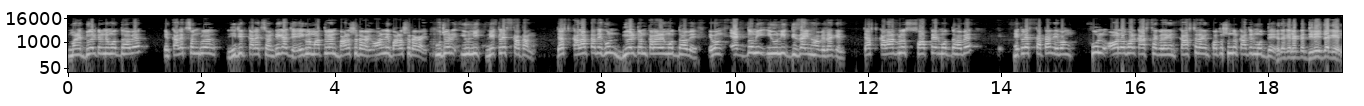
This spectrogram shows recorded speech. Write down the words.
মানে ডুয়েল টোনের মধ্যে হবে এর কালেকশনগুলো হিজিট কালেকশন ঠিক আছে? এগুলো মাত্র বারোশো টাকায় অনলি বারোশো টাকায়। পুজোর ইউনিক নেকলেস কাতান। জাস্ট কালারটা দেখুন ডুয়েল টোন কালারের মধ্যে হবে এবং একদমই ইউনিক ডিজাইন হবে, দেখেন। জাস্ট কালারগুলো সফট এর মধ্যে হবে নেকলেস কাতান এবং ফুল অল ওভার কাজ থাকবে। দেখেন, কাজটা দেখেন, কত সুন্দর কাজের মধ্যে। দেখেন একটা জিনিস দেখেন,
